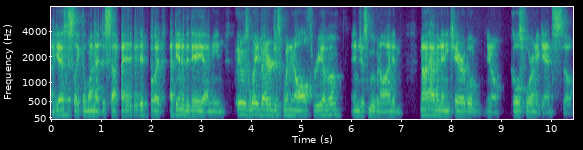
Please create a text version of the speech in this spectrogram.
I guess like the one that decided. But at the end of the day, I mean, it was way better just winning all three of them and just moving on and not having any care about you know goals for and against. So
